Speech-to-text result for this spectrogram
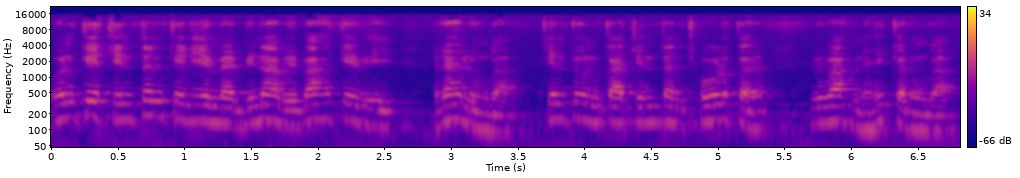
उनके चिंतन के लिए मैं बिना विवाह के भी रह लूँगा, किंतु उनका चिंतन छोड़कर विवाह नहीं करूँगा।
